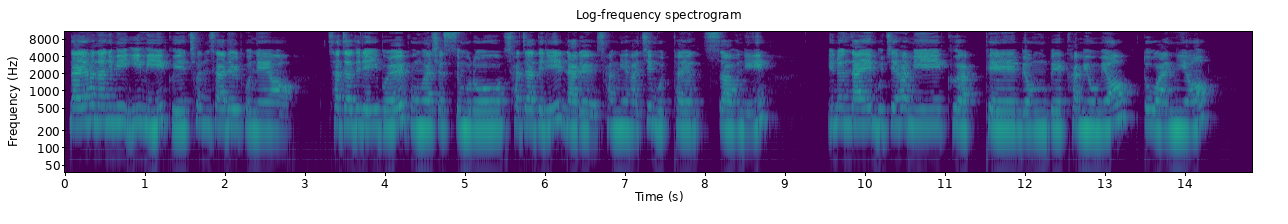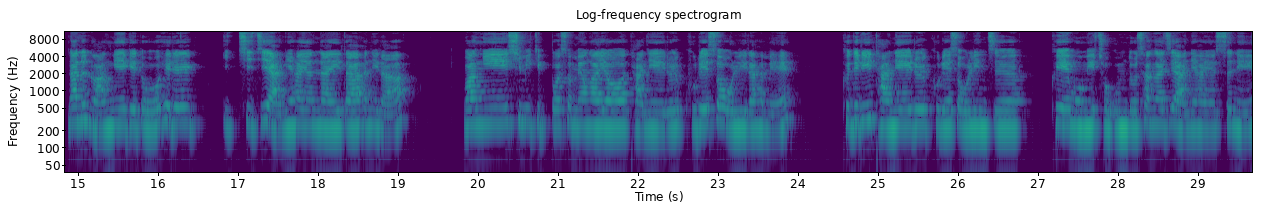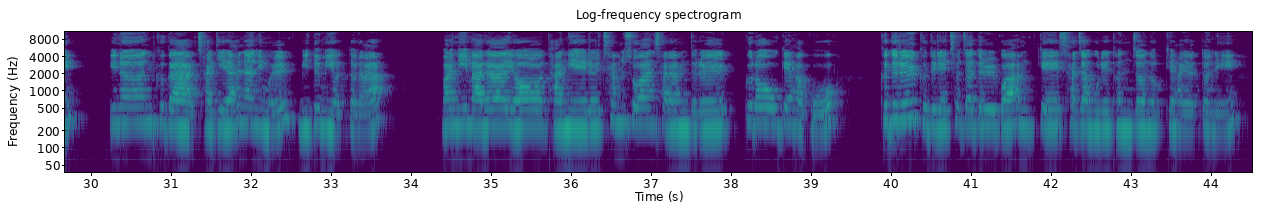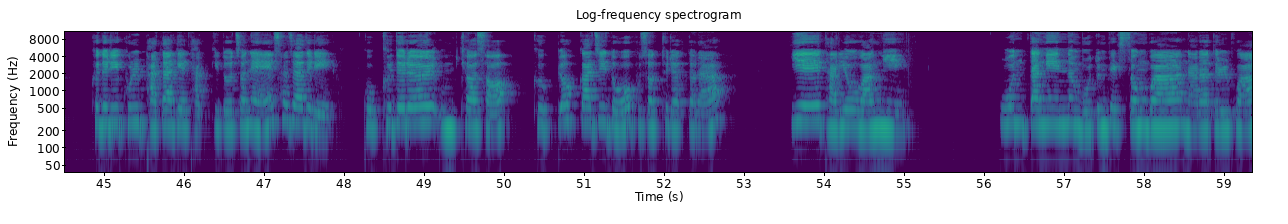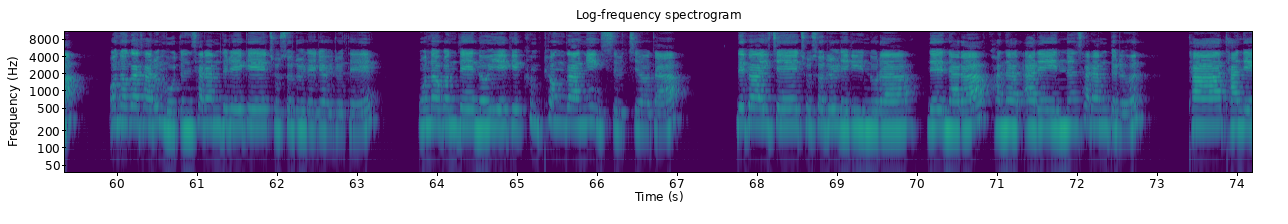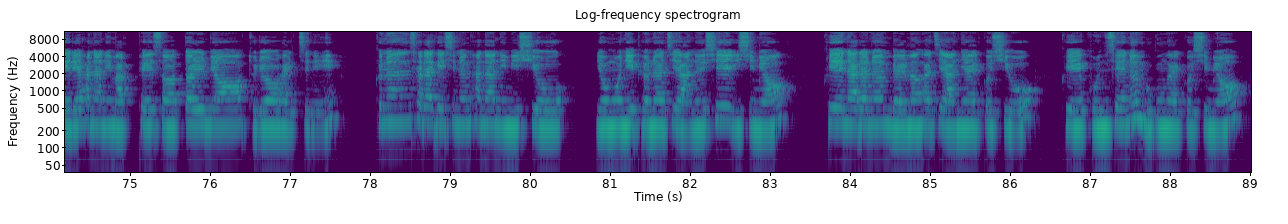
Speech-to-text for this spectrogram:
나의 하나님이 이미 그의 천사를 보내어 사자들의 입을 봉하셨으므로 사자들이 나를 상해하지 못하였사오니 이는 나의 무죄함이 그 앞에 명백함이오며 또 왕이여 나는 왕에게도 해를 끼치지 아니하였나이다 하니라. 왕이 심히 기뻐서 명하여 다니엘을 굴에서 올리라 하매 그들이 다니엘을 굴에서 올린즉 그의 몸이 조금도 상하지 아니하였으니 이는 그가 자기의 하나님을 믿음이었더라. 왕이 말하여 다니엘을 참소한 사람들을 끌어오게 하고 그들을 그들의 처자들과 함께 사자굴에 던져 넣게 하였더니 그들이 굴 바닥에 닿기도 전에 사자들이 곧 그들을 움켜서 그 뼈까지도 부서뜨렸더라. 이에 다리오 왕이 온 땅에 있는 모든 백성과 나라들과 언어가 다른 모든 사람들에게 조소를 내려 이르되 원하건대 너희에게 큰 평강이 있을지어다. 내가 이제 조서를 내리노라. 내 나라 관할 아래에 있는 사람들은 다 다니엘의 하나님 앞에서 떨며 두려워할지니 그는 살아계시는 하나님이시오 영원히 변하지 않으실 이시며 그의 나라는 멸망하지 아니할 것이요 그의 권세는 무궁할 것이며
